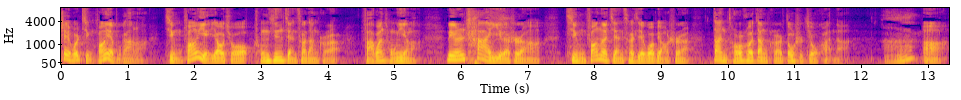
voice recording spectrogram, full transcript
这会儿警方也不干了，警方也要求重新检测弹壳，法官同意了。令人诧异的是啊，警方的检测结果表示，弹头和弹壳都是旧款的啊，啊，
